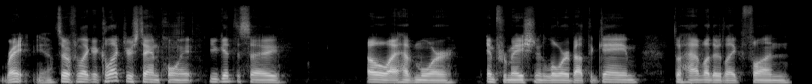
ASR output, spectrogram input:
Right. Yeah. So from like a collector standpoint, you get to say, "Oh, I have more information and lore about the game." They'll have other like fun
